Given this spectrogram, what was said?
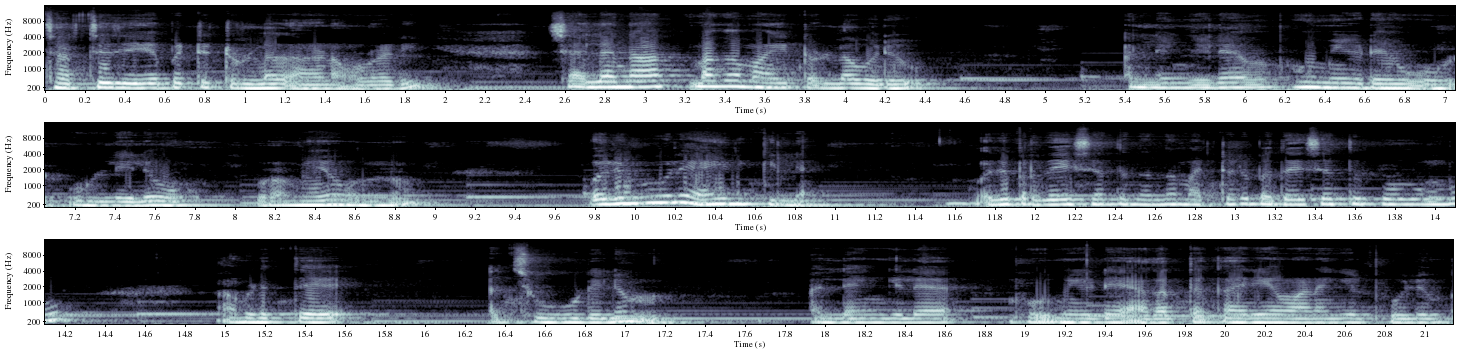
ചർച്ച ചെയ്യപ്പെട്ടിട്ടുള്ളതാണ് ഓൾറെഡി ചലനാത്മകമായിട്ടുള്ള ഒരു അല്ലെങ്കിൽ ഭൂമിയുടെ ഉള്ളിലോ പുറമെയോ ഒന്നും ഒരുപോലെ ആയിരിക്കില്ല. ഒരു പ്രദേശത്ത് നിന്ന് മറ്റൊരു പ്രദേശത്ത് പോകുമ്പോൾ അവിടുത്തെ ചൂടിലും അല്ലെങ്കിൽ ഭൂമിയുടെ അകത്തെ കാര്യമാണെങ്കിൽ പോലും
